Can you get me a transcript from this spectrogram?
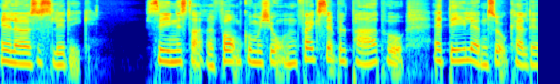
Eller også slet ikke. Senest har Reformkommissionen for eksempel peget på, at dele af den såkaldte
